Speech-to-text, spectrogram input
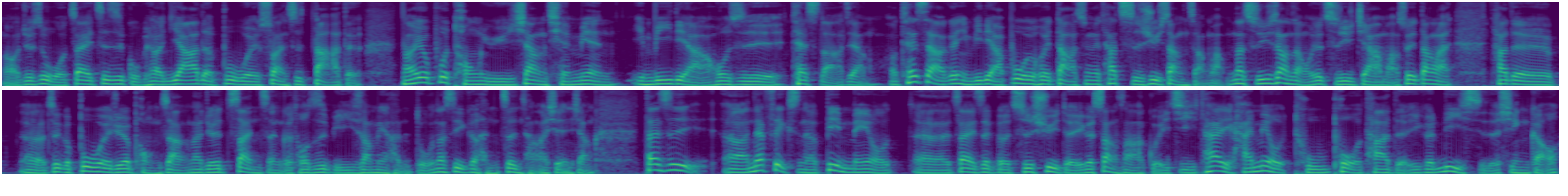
啊，就是我在这支股票压的部位算是大的，然后又不同于像前面 Nvidia 或是 Tesla 这样，哦，Tesla 跟 Nvidia 部位会大，是因为它持续上涨嘛。那持续上涨，我就持续加嘛，所以当然它的呃这个部位就会膨胀，那就占整个投资比例上面很多，那是一个很正常的现象。但是呃 Netflix 呢，并没有呃在这个持续的一个上涨的轨迹，它也还没有突破它的一个历史的新高。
